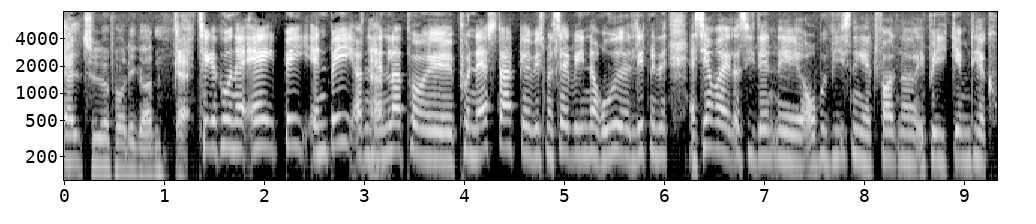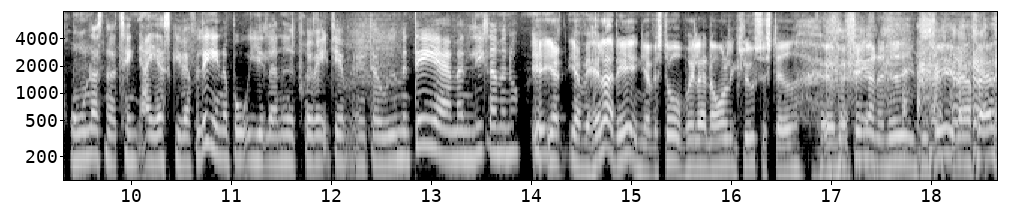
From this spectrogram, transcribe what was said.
alt tyder på, at det gør den. Ja. Tickerkoden er ABNB, og den ja. handler på, øh, på Nasdaq, øh, hvis man selv vil ind og rode lidt med det. Altså, jeg var ellers i den øh, overbevisning, at folk, når vi igennem det her corona og sådan noget, tænkte, at jeg skal i hvert fald ikke ind og bo i et eller andet privat hjem øh, derude, men det er man ligeglad med nu. Jeg, jeg, jeg vil hellere det, end jeg vil stå på et eller andet ordentligt inclusive sted, øh, med fingrene nede i en buffet i hvert fald.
